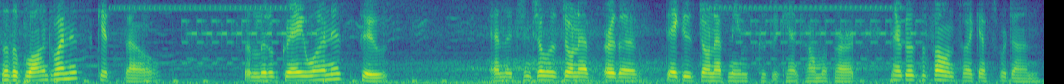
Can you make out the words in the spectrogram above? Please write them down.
So the blonde one is Schizo. The little gray one is Poot. And the chinchillas don't have, or the degus don't have names because we can't tell them apart. And there goes the phone, so I guess we're done.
